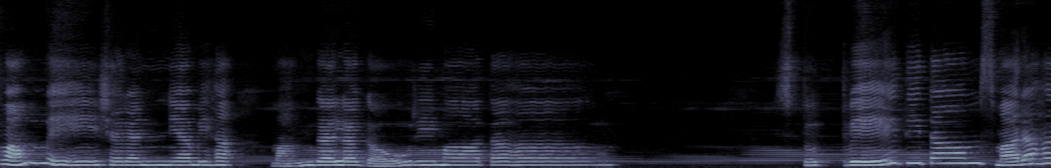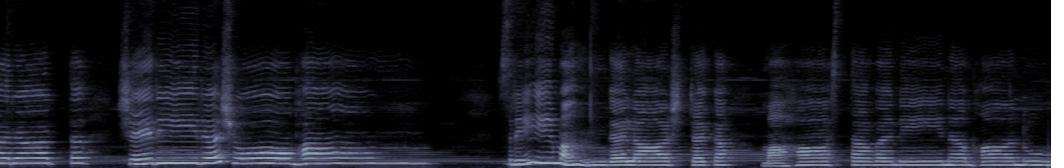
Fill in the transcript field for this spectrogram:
त्वं मे शरण्यमिह मङ्गलगौरिमातः स्तुत्वेति तां स्मरहरार्थ शरीरशोभाम्। श्रीमङ्गलाष्टक महास्तवनेन भानुः।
